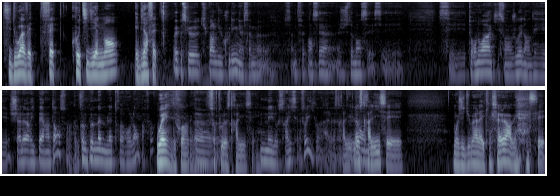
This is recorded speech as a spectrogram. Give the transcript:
qui doivent être faites quotidiennement et bien faites. Oui, parce que tu parles du cooling, ça me, fait penser à justement ces tournois qui sont joués dans des chaleurs hyper intenses, comme peut même l'être Roland parfois. Oui, des fois, euh, surtout l'Australie. Mais l'Australie, c'est la folie. Quoi. Ah, L'Australie, c'est. Moi, j'ai du mal avec la chaleur, mais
